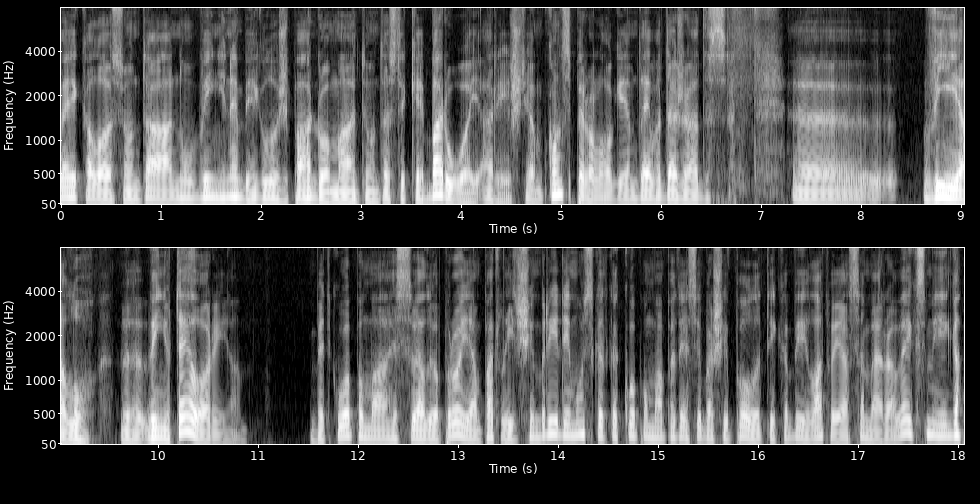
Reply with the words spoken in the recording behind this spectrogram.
veikalos un tā, nu, viņi nebija gluži pārdomāti, un tas tikai baroja arī šiem konspirologiem, deva dažādas uh, vielu uh, viņu teorijām. Bet kopumā es vēl joprojām, pat līdz šim brīdim, uzskatu, ka kopumā patiesībā šī politika bija Latvijā samērā veiksmīga.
